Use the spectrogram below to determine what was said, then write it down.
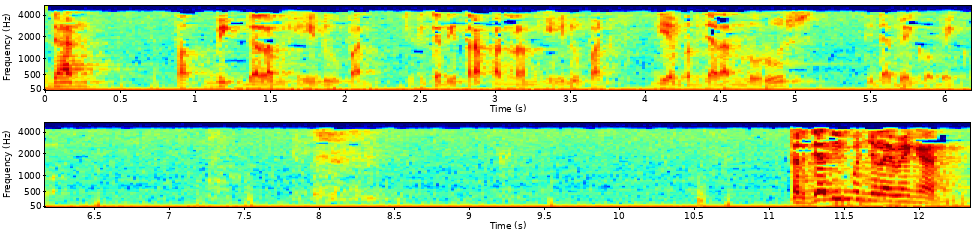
dan tatbik dalam kehidupan. Ketika diterapkan dalam kehidupan, dia berjalan lurus, tidak beko-beko. terjadi penyelewengan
